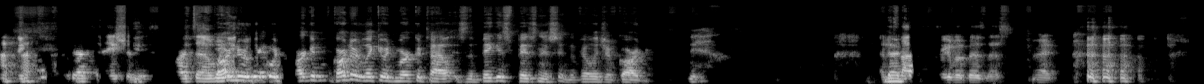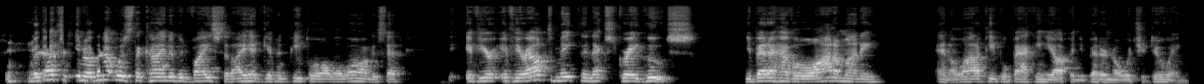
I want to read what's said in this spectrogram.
destination. But uh, Gardiner you, Liquid Gardiner Liquid Mercantile is the biggest business in the village of Gardiner. Yeah. And it's not big of a business, right? but that's you know that was the kind of advice that I had given people all along is that if you're if you're out to make the next Grey Goose, you better have a lot of money and a lot of people backing you up, and you better know what you're doing.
